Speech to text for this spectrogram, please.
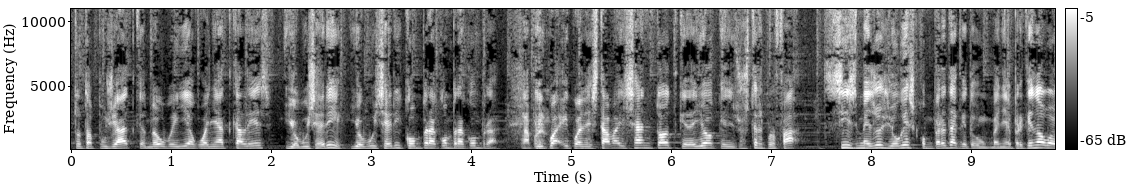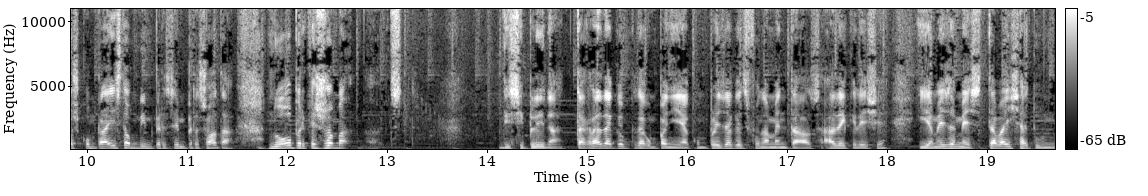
tot ha pujat, que el meu veí ha guanyat calés, jo vull ser-hi, jo vull ser-hi, compra, compra, compra. Clar, però- I, quan, I quan està baixant tot, que d'allò, que dius, ostres, però fa sis mesos jo hagués comprat aquesta companyia. Per què no vols comprar i està un 20% per sota? No, perquè això... Disciplina. T'agrada que la companyia compleix aquests fonamentals, ha de créixer, i a més a més, t'ha baixat un...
